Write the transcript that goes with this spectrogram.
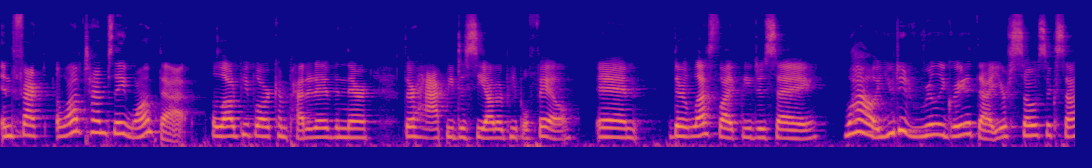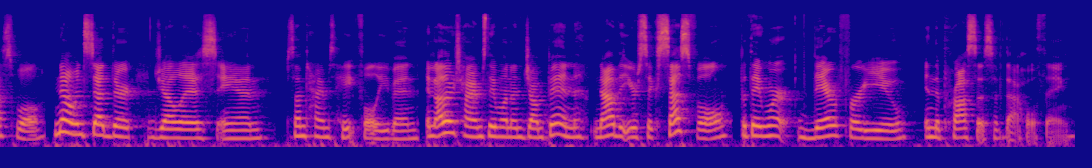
In fact, a lot of times they want that. A lot of people are competitive and they're they're happy to see other people fail. And they're less likely to say, Wow, you did really great at that. You're so successful. No, instead, they're jealous and sometimes hateful, even. And other times, they want to jump in now that you're successful, but they weren't there for you in the process of that whole thing.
